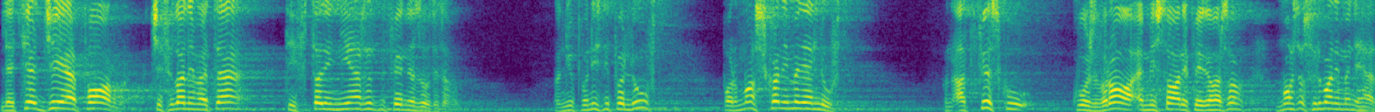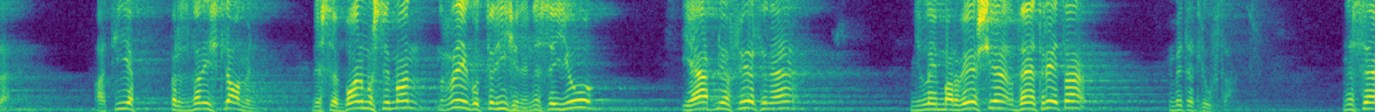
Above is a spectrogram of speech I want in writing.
Le të jetë gjëja e parë që filloni me të, t'i ftoni njerëzit në fenë e Zotit. Ju po niseni për luftë, por mos shkoni menjëherë në luftë. Në atë fis ku ku është vrarë emisari i pejgamberit, mos e sulmoni menjëherë. Aty e prezantoni Islamin. Nëse bëhen musliman, rregull tërhiqeni. Nëse jo, ia jepni ofertën e një lloj marrëveshje dhe e treta mbetet lufta. Nëse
